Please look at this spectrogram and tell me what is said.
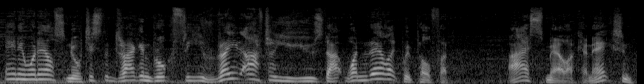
Anyone else notice the dragon broke free right after you used that one relic we pilfered? I smell a connection.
